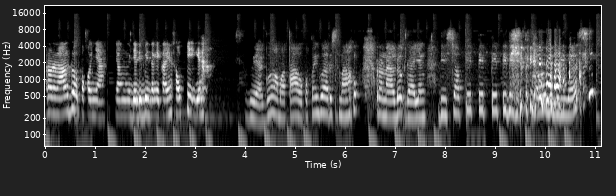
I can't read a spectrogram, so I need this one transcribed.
Ronaldo pokoknya yang jadi bintang iklannya Shopee gitu ya gue gak mau tahu pokoknya gue harus mau Ronaldo gak yang di Shopee pip pip pip gitu ya Allah gue beli sih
